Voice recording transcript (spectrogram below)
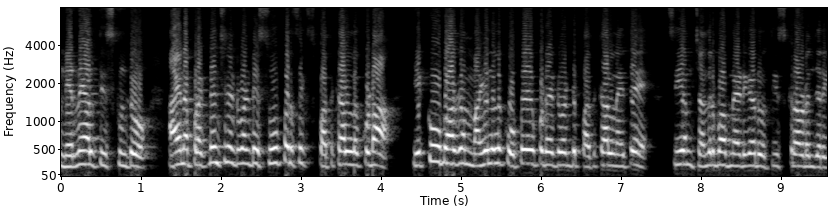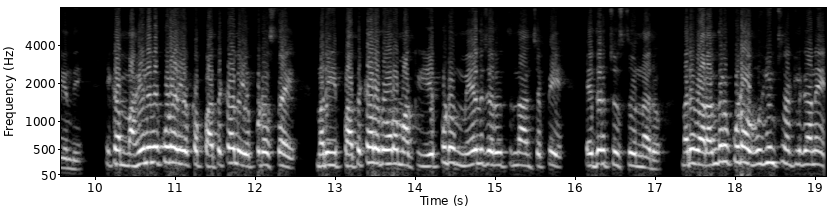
నిర్ణయాలు తీసుకుంటూ ఆయన ప్రకటించినటువంటి సూపర్ సిక్స్ పథకాల్లో కూడా ఎక్కువ భాగం మహిళలకు ఉపయోగపడేటువంటి పథకాలను అయితే సీఎం చంద్రబాబు నాయుడు గారు తీసుకురావడం జరిగింది. ఇక మహిళలు కూడా ఈ యొక్క పథకాలు ఎప్పుడు వస్తాయి మరి ఈ పథకాల ద్వారా మాకు ఎప్పుడు మేలు జరుగుతుందా అని చెప్పి ఎదురు చూస్తూ ఉన్నారు. మరి వారందరూ కూడా ఊహించినట్లుగానే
